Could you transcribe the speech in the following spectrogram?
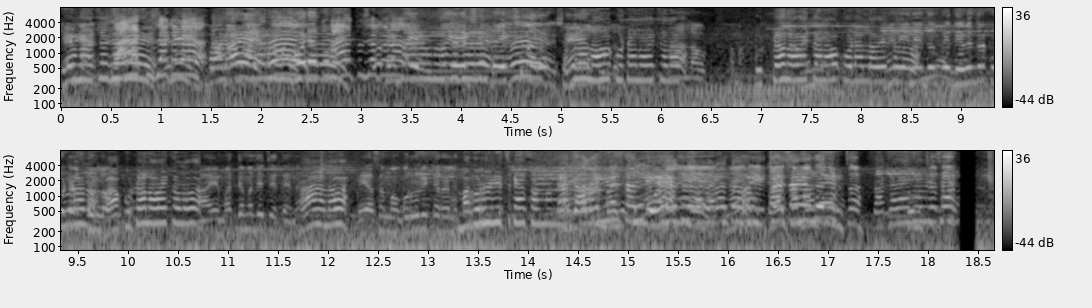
हे माझं घर काय आहे तुझ्याकडे? हे लावा कुठं लावायचं लावा कुठं लावायचं लावा कोणाला लावायचं ते देवेंद्र? हा, कुठं लावायचं लावा? हा, हे मध्ये मध्येच येते ना. हा लावा. हे असं मगरुरी करायला मगरुरीच काय संबंध. काय संबंध आहे तुमचा? तुमचं घर स्वच्छ करा. सगळं करणार करा.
